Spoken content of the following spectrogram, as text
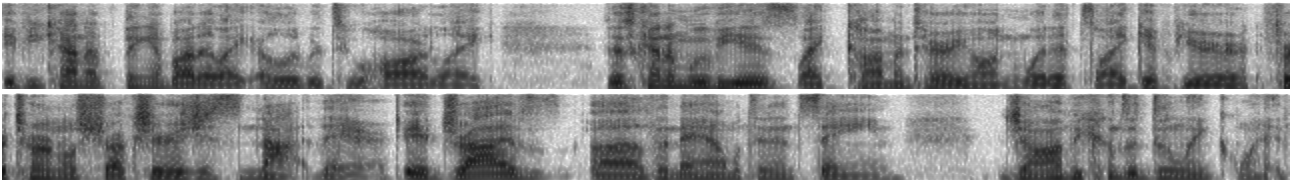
if you kind of think about it like a little bit too hard, like this kind of movie is like commentary on what it's like if your fraternal structure is just not there. It drives uh, Linda Hamilton insane. John becomes a delinquent,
